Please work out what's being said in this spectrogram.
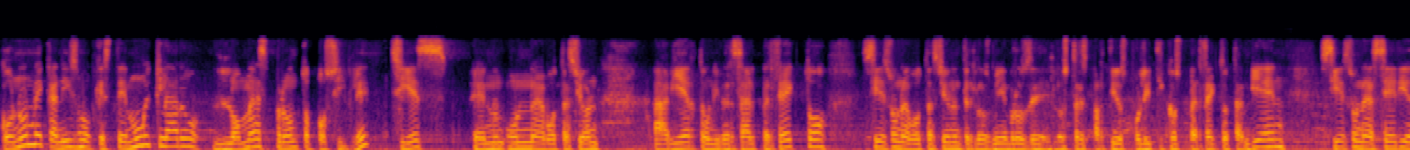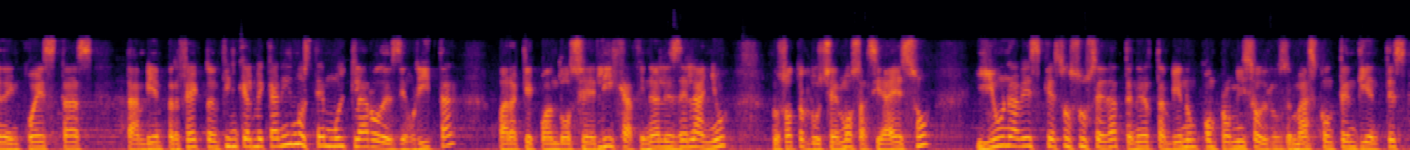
con un mecanismo que esté muy claro lo más pronto posible, si es en una votación abierta, universal, perfecto. Si es una votación entre los miembros de los tres partidos políticos, perfecto también. Si es una serie de encuestas, también perfecto. En fin, que el mecanismo esté muy claro desde ahorita para que cuando se elija a finales del año, nosotros luchemos hacia eso y una vez que eso suceda, tener también un compromiso de los demás contendientes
